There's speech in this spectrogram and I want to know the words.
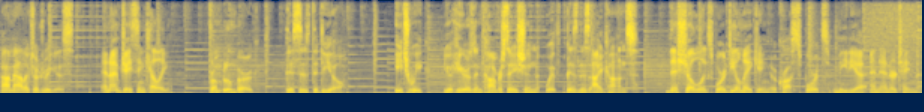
I'm Alex Rodriguez. And I'm Jason Kelly. From Bloomberg, this is The Deal. Each week, you'll hear us in conversation with business icons. This show will explore deal making across sports, media, and entertainment.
